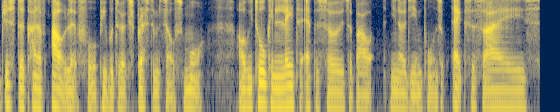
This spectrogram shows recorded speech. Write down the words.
just a kind of outlet for people to express themselves more. I'll be talking later episodes about, you know, the importance of exercise,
